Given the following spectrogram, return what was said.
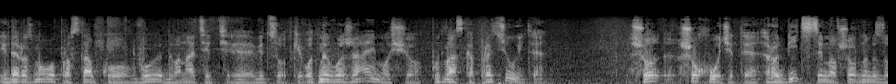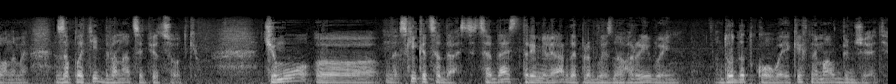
Іде розмова про ставку в 12%. От ми вважаємо, що, будь ласка, працюйте. Що, що хочете, робіть з цими офшорними зонами, заплатіть 12%. Чому, е, скільки це дасть? Це дасть 3 мільярди приблизно гривень додатково, яких нема в бюджеті.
